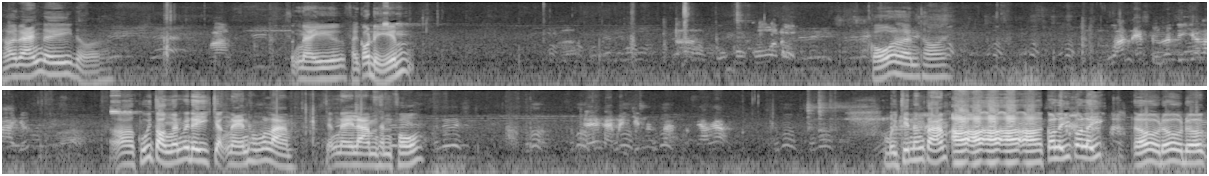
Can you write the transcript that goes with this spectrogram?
Thôi ráng đi. Rồi trận này phải có điểm. Cố lên thôi. À, cuối tuần anh mới đi. Trận này anh không có làm. Trận này làm thành phố 19 tháng 8 ờ ờ ờ ờ ờ có lý có lý. Được được được.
